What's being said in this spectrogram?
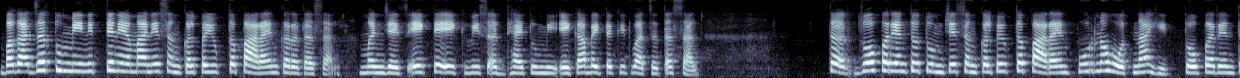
बघा जर तुम्ही नित्यनियमाने संकल्पयुक्त पारायण करत असाल म्हणजेच एक ते एकवीस अध्याय तुम्ही एका बैठकीत वाचत असाल तर जोपर्यंत तुमचे संकल्पयुक्त पारायण पूर्ण होत नाही तोपर्यंत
